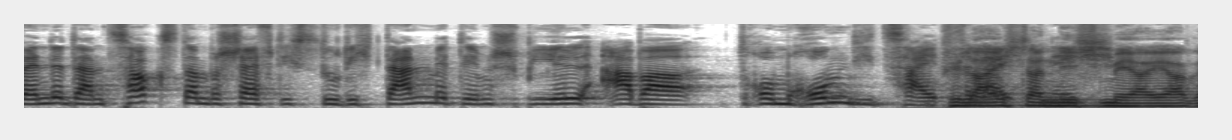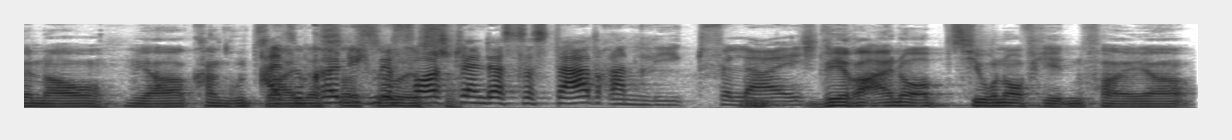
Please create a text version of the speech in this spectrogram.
wenn du dann zockst, dann beschäftigst du dich dann mit dem Spiel, aber drumrum die Zeit vielleicht, Vielleicht dann nicht mehr, ja, genau. Ja, kann gut sein, Also könnte ich mir so vorstellen, dass das da dran liegt vielleicht. ist. Wäre eine Option auf jeden Fall, ja.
